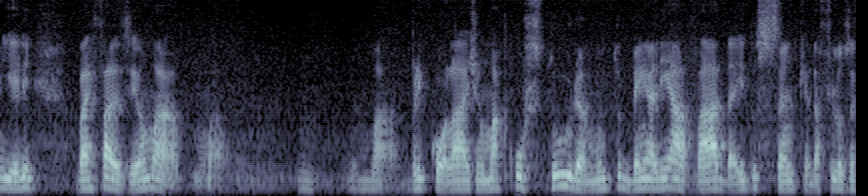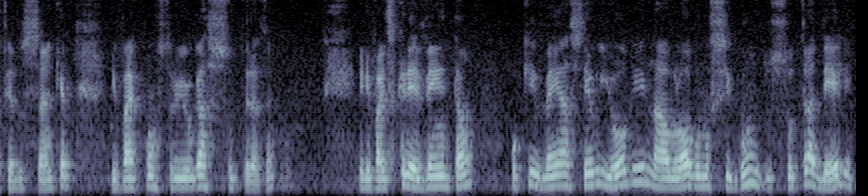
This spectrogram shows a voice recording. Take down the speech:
e ele vai fazer uma, uma, uma bricolagem, uma costura muito bem alinhavada aí do Sankhya, da filosofia do Sankhya, e vai construir Yoga Sutras. Né? Ele vai descrever então o que vem a ser o yoga, e logo no segundo sutra dele,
